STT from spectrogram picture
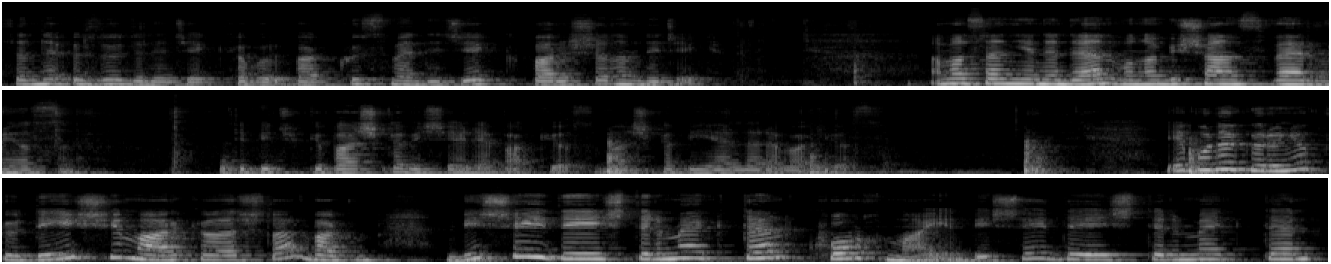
senden özür dileyecek. Kabul, bak küsme diyecek, barışalım diyecek. Ama sen yeniden buna bir şans vermiyorsun. Tipi çünkü başka bir şeyle bakıyorsun. Başka bir yerlere bakıyorsun. Ve burada görünüyor ki değişim arkadaşlar. Bak bir şey değiştirmekten korkmayın. Bir şey değiştirmekten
